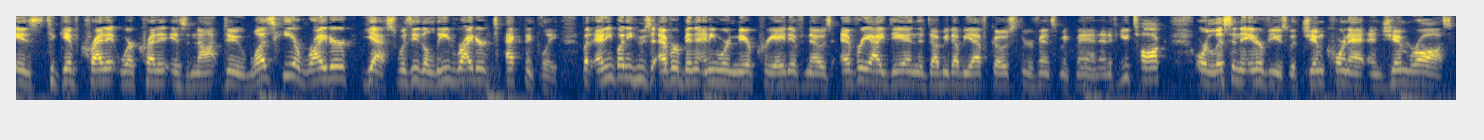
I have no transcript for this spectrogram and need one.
is to give credit where credit is not due. Was he a writer? Yes. Was he the lead writer? Technically. But anybody who's ever been anywhere near creative knows every idea in the WWF goes through Vince McMahon. And if you talk or listen to interviews with Jim Cornette and Jim Ross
